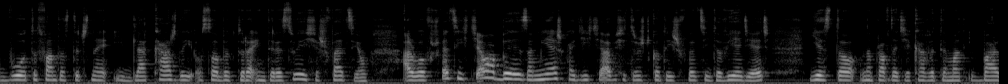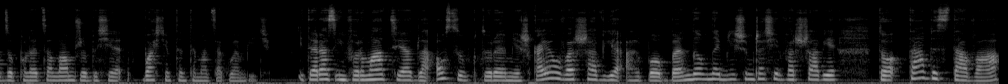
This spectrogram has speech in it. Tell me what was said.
było to fantastyczne i dla każdej osoby, która interesuje się Szwecją albo w Szwecji chciałaby zamieszkać i chciałaby się troszeczkę o tej Szwecji dowiedzieć, jest to naprawdę ciekawy temat i bardzo polecam Wam, żeby się właśnie w ten temat zagłębić. I teraz informacja dla osób, które mieszkają w Warszawie albo będą w najbliższym czasie w Warszawie, to ta wystawa,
